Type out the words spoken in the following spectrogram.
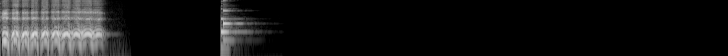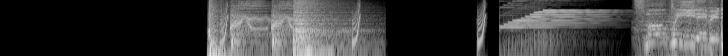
Smoke weed every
